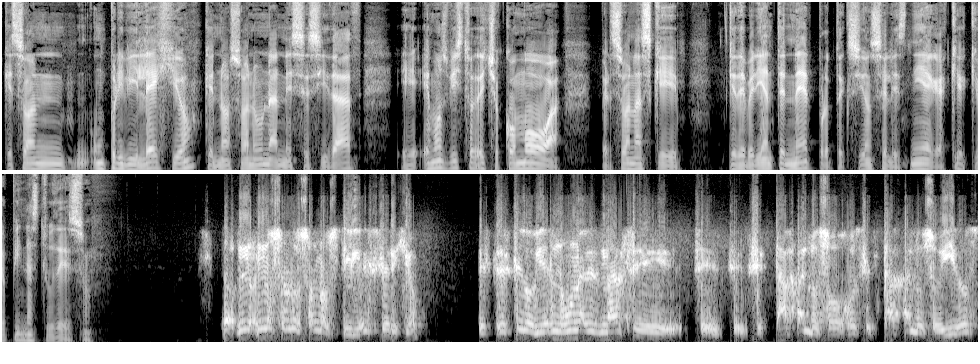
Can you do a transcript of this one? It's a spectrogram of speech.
que son un privilegio, que no son una necesidad. Eh, hemos visto, de hecho, cómo a personas que, que deberían tener protección se les niega. ¿Qué, qué opinas tú de eso? No, no, solo son hostiles, Sergio. Este, este gobierno una vez más se, se, se, tapa los ojos, se tapa los oídos,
